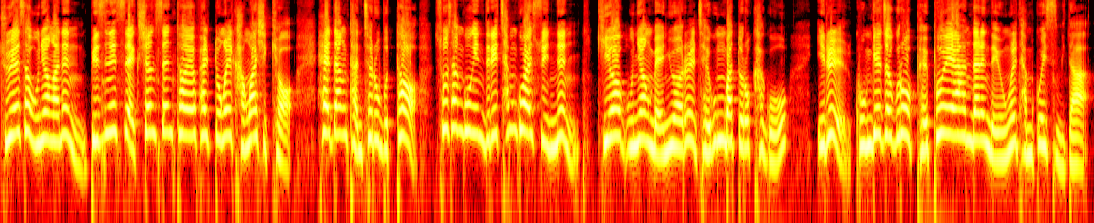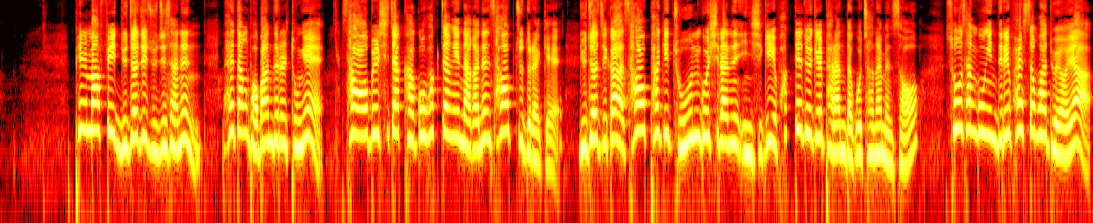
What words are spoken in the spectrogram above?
주에서 운영하는 비즈니스 액션 센터의 활동을 강화시켜 해당 단체로부터 소상공인들이 참고할 수 있는 기업 운영 매뉴얼을 제공받도록 하고 이를 공개적으로 배포해야 한다는 내용을 담고 있습니다. 필머피 뉴저지 주지사는 해당 법안들을 통해 사업을 시작하고 확장해 나가는 사업주들에게 뉴저지가 사업하기 좋은 곳이라는 인식이 확대되길 바란다고 전하면서 소상공인들이 활성화되어야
